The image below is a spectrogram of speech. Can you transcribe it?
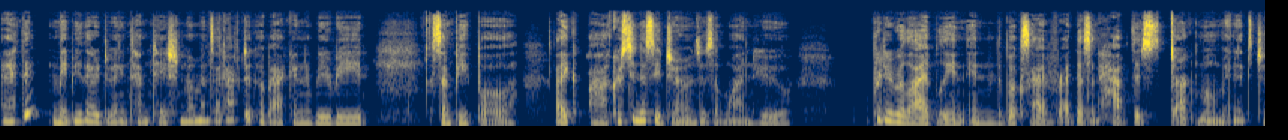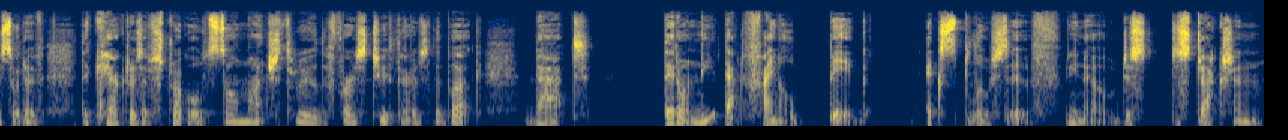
And I think maybe they're doing temptation moments. I'd have to go back and reread some people. Like uh, Christina C. Jones is the one who pretty reliably in, in the books I've read doesn't have this dark moment. It's just sort of the characters have struggled so much through the first two thirds of the book that they don't need that final big explosive, you know, just distraction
